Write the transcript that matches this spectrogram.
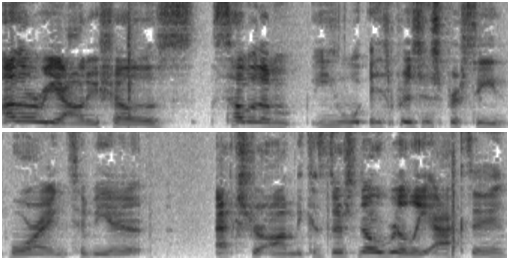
other reality shows, some of them you it's just perceived boring to be a extra on because there's no really acting.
